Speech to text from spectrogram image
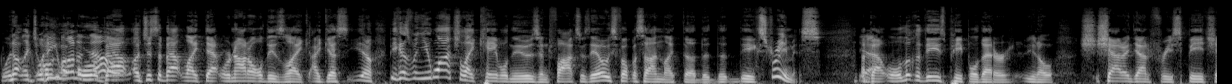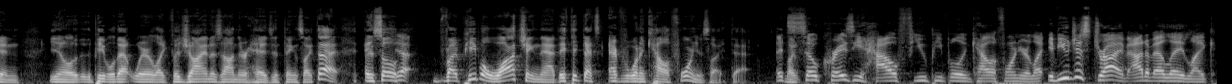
What, No, like, what do you want to or know? about uh, just about like that? We're not all these like I guess you know because when you watch like cable news and Fox News, they always focus on like the the, the, the extremists Yeah. about well, look at these people that are you know sh- shouting down free speech and you know the people that wear like vaginas on their heads and things like that. And so Yeah. by people watching that, they think that's everyone in California is like that. It's Like, so crazy how few people in California are like. If you just drive out of LA, like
